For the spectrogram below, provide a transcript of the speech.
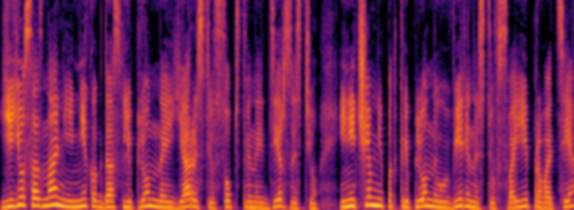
Ее сознание, некогда ослепленное яростью, собственной дерзостью и ничем не подкрепленной уверенностью в своей правоте,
